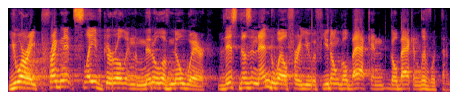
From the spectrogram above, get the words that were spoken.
You are a pregnant slave girl in the middle of nowhere. This doesn't end well for you if you don't go back and go back and live with them.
